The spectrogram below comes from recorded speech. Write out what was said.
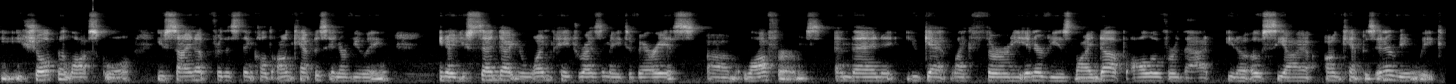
you show up at law school, you sign up for this thing called on campus interviewing, you know, you send out your one page resume to various um, law firms, and then you get like 30 interviews lined up all over that, you know, OCI on campus interviewing week.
